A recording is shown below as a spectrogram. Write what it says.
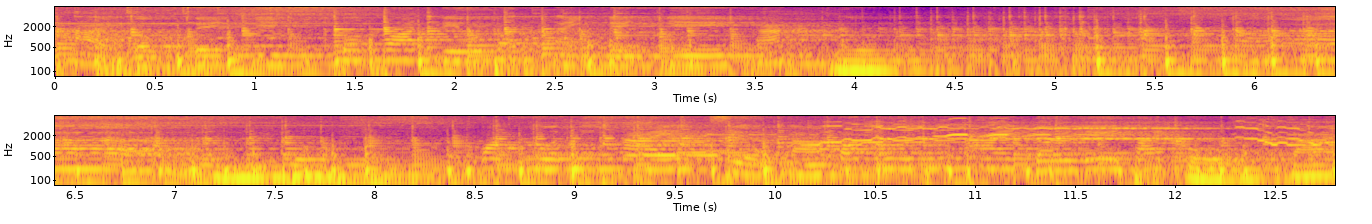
hải đồng đình cô quan tiêu thân thành đình gì khác thường. Con vua thứ hai diệu táo con vua thứ hai đời lê thái cổ cài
